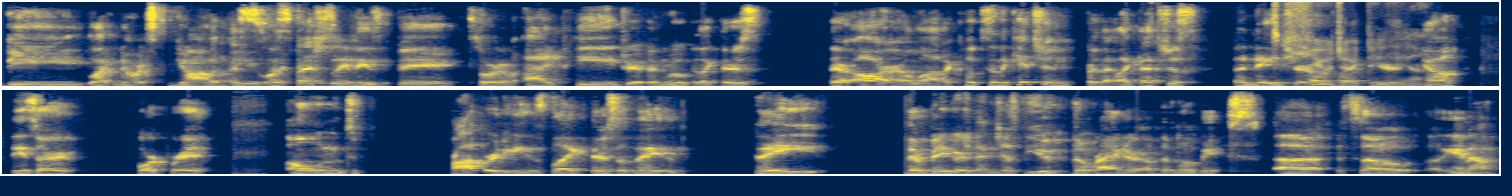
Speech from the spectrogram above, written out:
be like, no, it's gotta be Es- like especially these big sort of IP driven movies. Like there's there are a lot of cooks in the kitchen for that. Like that's just the nature huge of like, IP, you're- yeah. You know, these are corporate owned properties. Like there's a, they they they're bigger than just you, the writer of the movie. Uh, so you know,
